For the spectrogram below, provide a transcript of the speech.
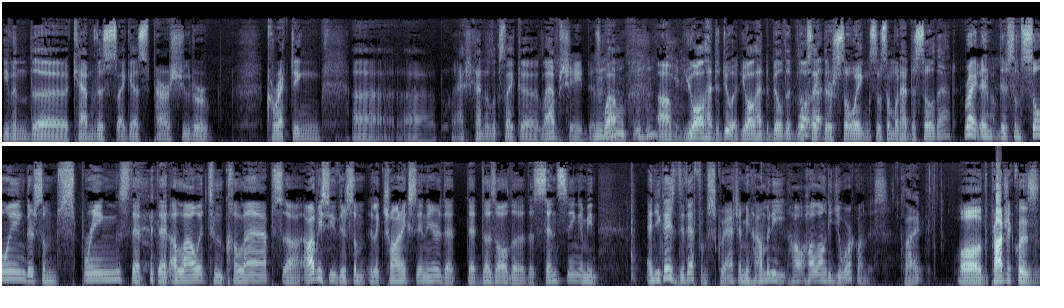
even the canvas, I guess, parachute or correcting. Uh, uh, actually, kind of looks like a lampshade as Mhm, well. mhm. Um, you all had to do it. You all had to build it. Looks Well, like they're sewing, so someone had to sew that. Right, and there's some sewing, there's some springs that, that allow it to collapse. Uh, obviously, there's some electronics in here that, that does all the, the sensing. I mean, and you guys did that from scratch. I mean, how many? How, how long did you work on this? Clyde? Well, the project was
